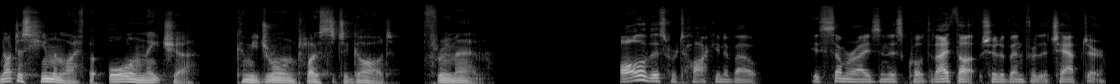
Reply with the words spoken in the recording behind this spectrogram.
not just human life, but all of nature can be drawn closer to God through man. All of this we're talking about is summarized in this quote that I thought should have been for the chapter.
